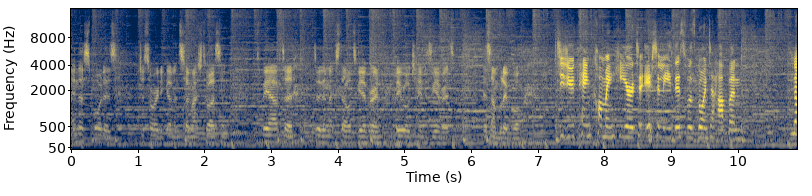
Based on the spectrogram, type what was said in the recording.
and this sport has just already given so much to us. And to be able to do the mixed double together and be world champions together, it's, it's unbelievable. Did you think coming here to Italy this was going to happen? No.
